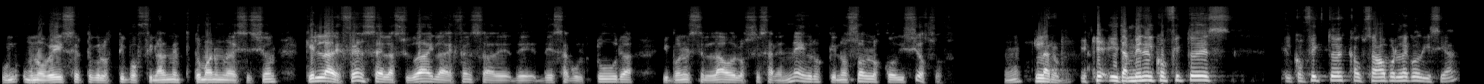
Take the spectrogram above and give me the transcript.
uno ve, ¿cierto? Que los tipos finalmente toman una decisión que es la defensa de la ciudad y la defensa de, de, esa cultura y ponerse al lado de los césares negros, que no son los codiciosos. Claro, es que, y también el conflicto es el conflicto es causado por la codicia,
